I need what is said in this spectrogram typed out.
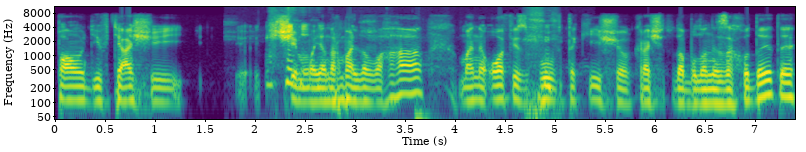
паундів тяжчий чим моя нормальна вага. У мене офіс був такий, що краще туди було не заходити.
